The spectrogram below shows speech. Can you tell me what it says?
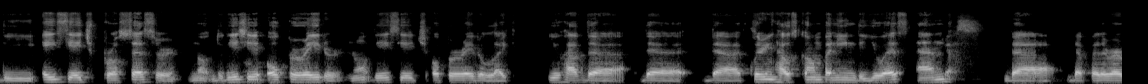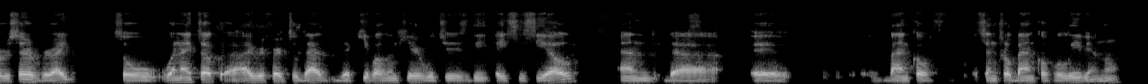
the ACH processor, no, the ACH operator, no, the ACH operator. Like you have the the the clearinghouse company in the U.S. and yes. the the Federal Reserve, right? So when I talk, uh, I refer to that the equivalent here, which is the ACCL and the uh, Bank of Central Bank of Bolivia, no,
